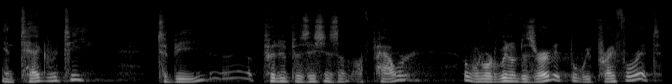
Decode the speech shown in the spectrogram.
integrity to be uh, put in positions of, of power. Oh, Lord, we don't deserve it, but we pray for it.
